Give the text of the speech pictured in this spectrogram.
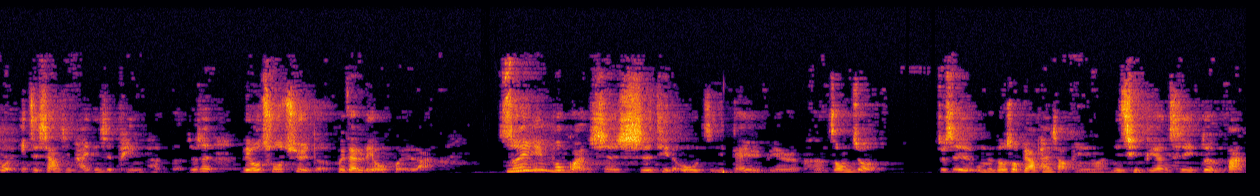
我一直相信它一定是平衡的，就是流出去的会再流回来。所以不管是实体的物质，你给予别人，可能终究就是我们都说不要贪小便宜嘛。你请别人吃一顿饭，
